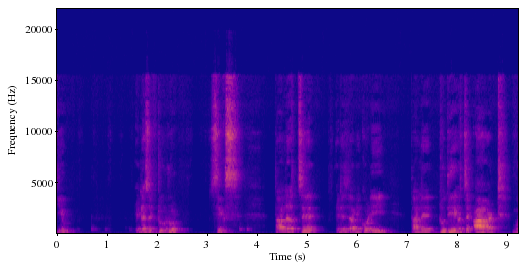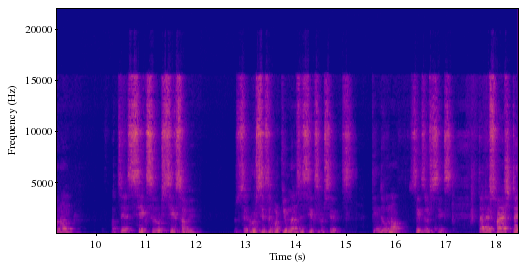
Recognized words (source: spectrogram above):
কিউব এটা হচ্ছে টু রুট সিক্স তাহলে হচ্ছে এটা যদি আমি করি, তাহলে টু দিয়ে হচ্ছে আট গুণন হচ্ছে সিক্স রুট সিক্স হবে। রুট সিক্স এর উপর কিউব মানে হচ্ছে সিক্স রুট সিক্স তিন দুগুণ সিক্স রুট সিক্স তাহলে ছয় আসতে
